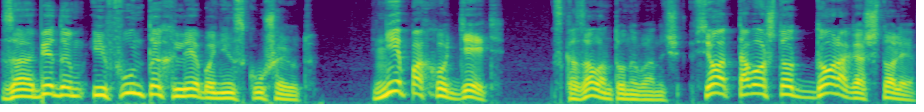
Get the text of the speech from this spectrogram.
За обедом и фунта хлеба не скушают. «Не похудеть!» — сказал Антон Иванович. «Все от того, что дорого, что ли?»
